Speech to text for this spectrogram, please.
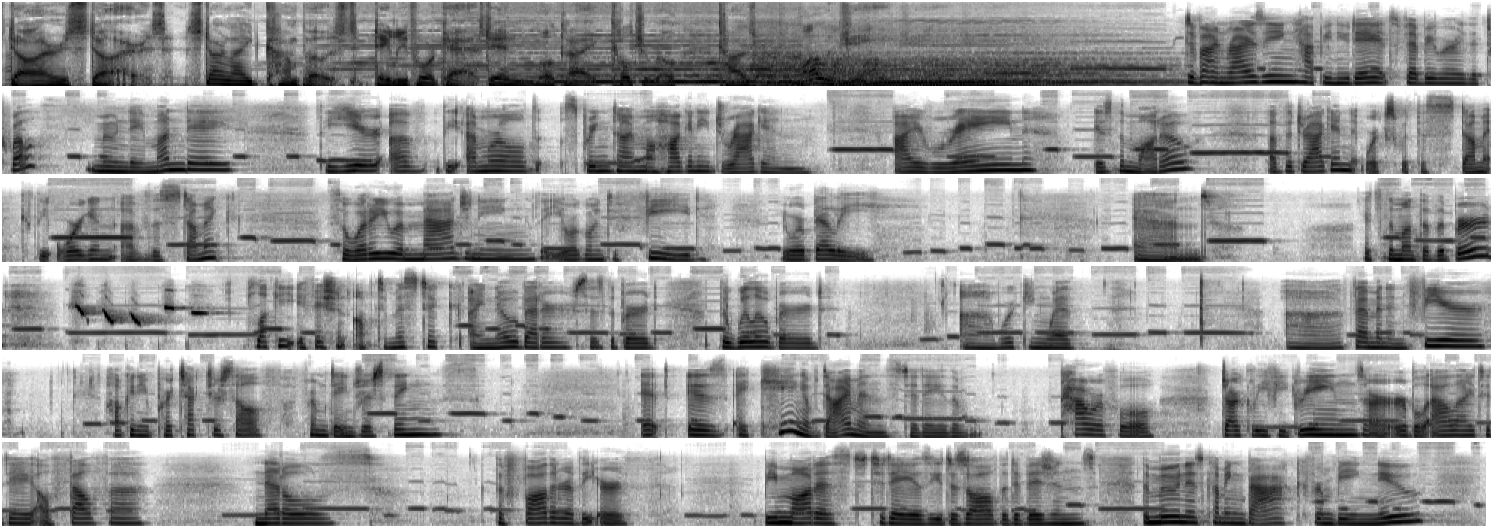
Stars, stars, starlight compost, daily forecast, in multicultural cosmology. Divine Rising, Happy New Day. It's February the 12th, Moon Day Monday, the year of the Emerald Springtime Mahogany Dragon. I reign is the motto of the dragon. It works with the stomach, the organ of the stomach. So, what are you imagining that you are going to feed your belly? And it's the month of the bird. Plucky, efficient, optimistic. I know better, says the bird. The willow bird, uh, working with uh, feminine fear. How can you protect yourself from dangerous things? It is a king of diamonds today. The powerful dark leafy greens, our herbal ally today, alfalfa, nettles, the father of the earth. Be modest today as you dissolve the divisions. The moon is coming back from being new,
